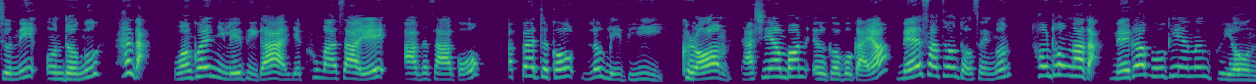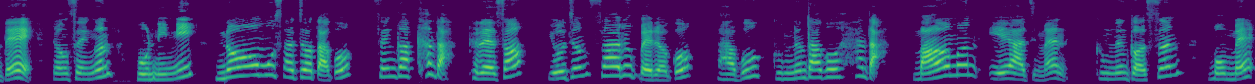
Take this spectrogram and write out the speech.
ဂျွနီအွန်ဒုံဟန်တာဝမ်ခွဲညီလေးတီကယခုမှစ၍အားကစားကို အပတ်တကုတ်လုပ်လေသည် 그럼 다시 한번 읽어볼까요? 내 사촌 동생은 통통하다. 내가 보기에는 귀여운데 동생은 본인이 너무 살쪄다고 생각한다. 그래서 요즘 살을 빼려고 밥을 굶는다고 한다. 마음은 이해하지만 굶는 것은 몸에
